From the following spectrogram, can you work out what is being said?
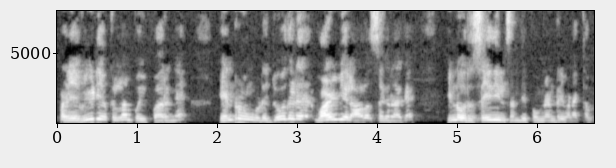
பழைய வீடியோக்கள்லாம் போய் பாருங்க. என்று உங்களுடைய ஜோதிட வாழ்வியல் ஆலோசகராக இன்னொரு செய்தியில் சந்திப்போம். நன்றி வணக்கம்.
